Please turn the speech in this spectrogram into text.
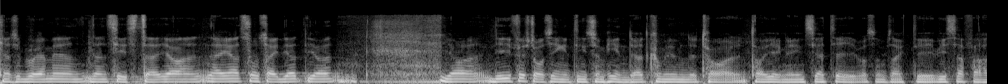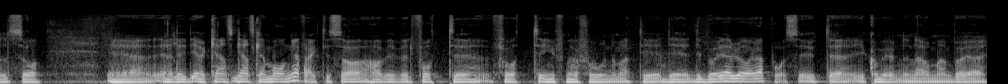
Kanske börja med den, den sista. Ja, nej, jag, som sagt, jag, jag Ja, det är förstås ingenting som hindrar att kommuner tar, tar egna initiativ och som sagt i vissa fall så Eh, eller ganska många faktiskt, så har vi väl fått, eh, fått information om att det, det, det börjar röra på sig ute i kommunerna och man börjar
